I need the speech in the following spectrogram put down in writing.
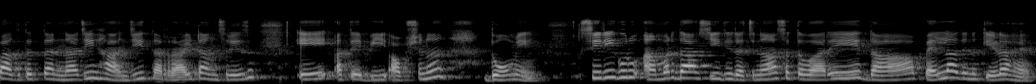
ਭਗਤ ਧੰਨਾ ਜੀ। ਹਾਂਜੀ ਤਾਂ ਰਾਈਟ ਆਨਸਰ ਇਜ਼ ਏ ਅਤੇ ਬੀ ਆਪਸ਼ਨ ਦੋਵੇਂ। ਸ੍ਰੀ ਗੁਰੂ ਅਮਰਦਾਸ ਜੀ ਦੀ ਰਚਨਾ ਸਤਵਾਰੇ ਦਾ ਪਹਿਲਾ ਦਿਨ ਕਿਹੜਾ ਹੈ?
